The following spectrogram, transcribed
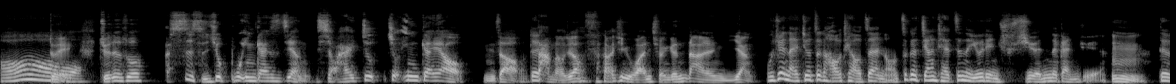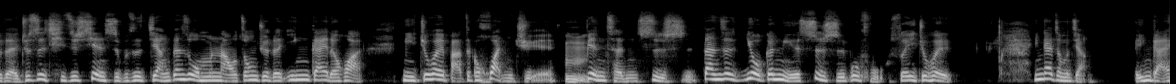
哦，对，觉得说事实就不应该是这样，小孩就就应该要，你知道，大脑就要 发育完全跟大人一样。我觉得奶就这个好挑战哦，这个讲起来真的有点悬的感觉，嗯，对不对？就是其实现实不是这样，但是我们脑中觉得应该的话，你就会把这个幻觉，嗯，变成事实，嗯，但是又跟你的事实不符，所以就会应该怎么讲？应该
